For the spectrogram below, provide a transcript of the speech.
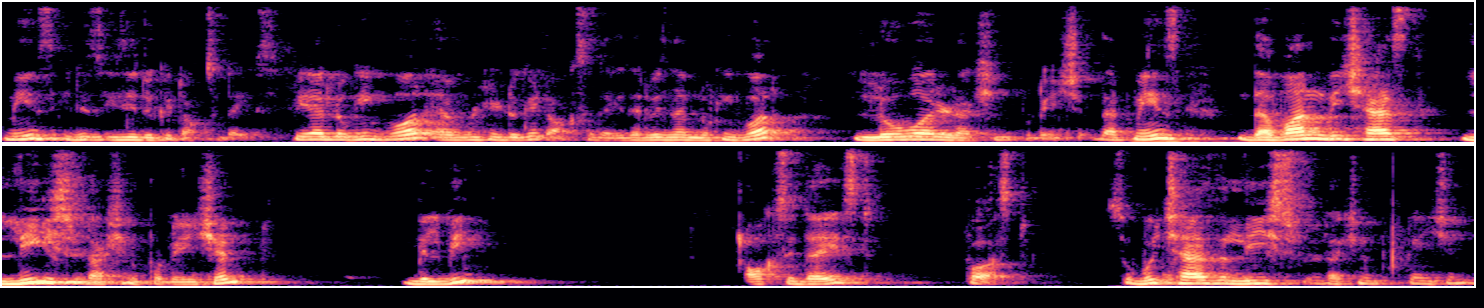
means it is easy to get oxidized. We are looking for ability to get oxidized. That means I am looking for lower reduction potential. That means the one which has least reduction potential will be oxidized first. So which has the least reduction potential?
